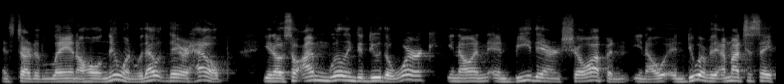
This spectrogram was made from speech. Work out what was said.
and started laying a whole new one without their help you know so i'm willing to do the work you know and and be there and show up and you know and do everything. I'm not just say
